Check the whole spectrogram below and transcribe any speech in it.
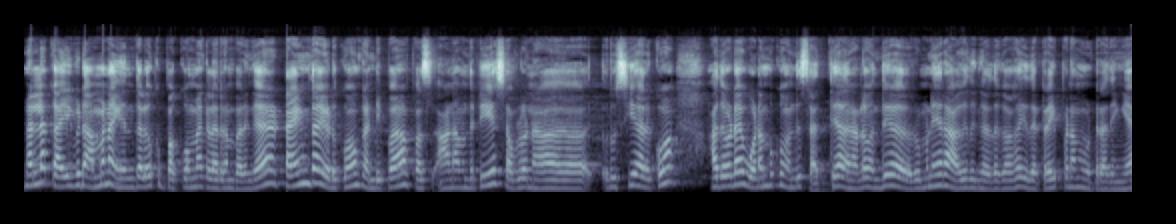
நல்லா கைவிடாமல் நான் எந்த அளவுக்கு பக்குவமாக கிளறேன் பாருங்கள் டைம் தான் எடுக்கும் கண்டிப்பாக ஃபஸ்ட் ஆனால் வந்து டேஸ்ட் அவ்வளோ ந ருசியாக இருக்கும். அதோட உடம்புக்கும் வந்து சத்து. அதனால் வந்து ரொம்ப நேரம் ஆகுதுங்கிறதுக்காக இதை ட்ரை பண்ணாமல் விட்றாதீங்க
